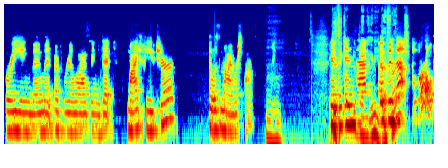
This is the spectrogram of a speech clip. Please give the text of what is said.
freeing moment of realizing that my future it was my response. Mm-hmm. Think and that opened up the world.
